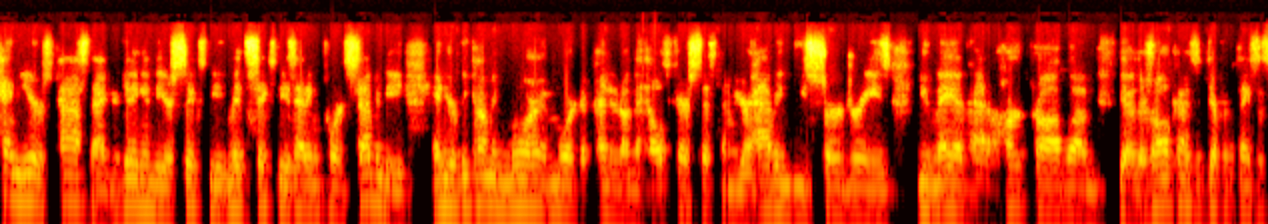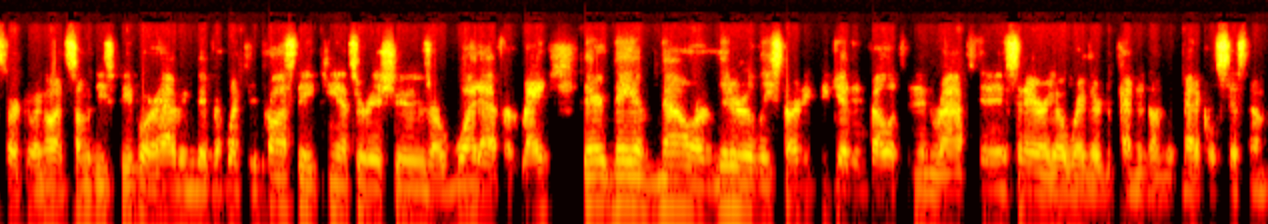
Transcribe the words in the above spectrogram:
10 years past that. You're getting into your 60, mid 60s, heading towards 70, and you're becoming more and more dependent on the healthcare system. You're having these surgeries. You may have had a heart problem. You know, there's all kinds of different things that start going on. Some of these people are having they've went through prostate cancer issues or whatever, right? They're they have now are literally starting to get enveloped and enwrapped in a scenario where they're dependent on the medical system.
